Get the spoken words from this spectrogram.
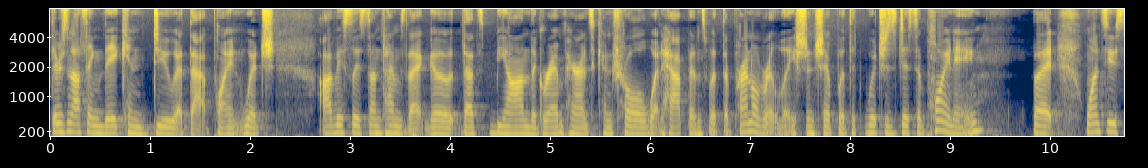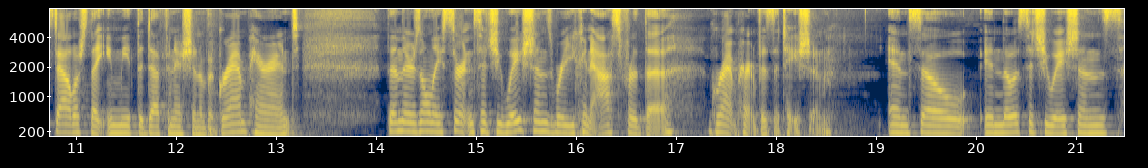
there's nothing they can do at that point, which obviously sometimes that go that's beyond the grandparents' control what happens with the parental relationship with it, which is disappointing. But once you establish that you meet the definition of a grandparent, then there's only certain situations where you can ask for the grandparent visitation. And so in those situations,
